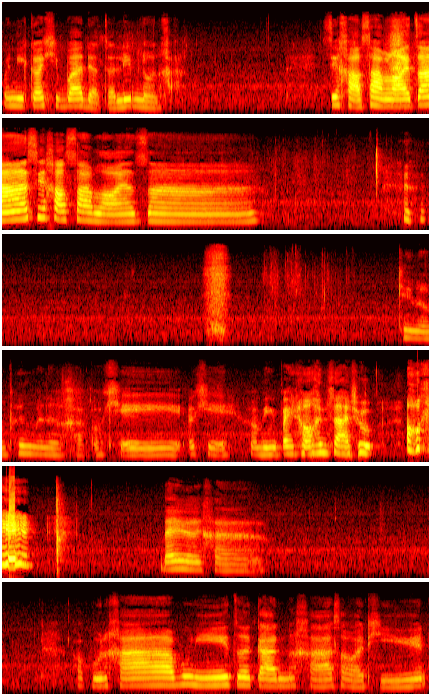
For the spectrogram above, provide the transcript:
วันนี้ก็คิดว่าเดี๋ยวจะรีบนอนค่ะ สีขาวสามร้อยจ้า สีขาวสามร้อยจ้า กินน้ำผึ้งมาน่อยครับ โอเค โอเคมามิงไปนอนสาธุ โอเค ได้เลยค่ะ ขอบคุณค่ะ พรุ่งนี้เจอกันนะคะเสาร์อาทิตย์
